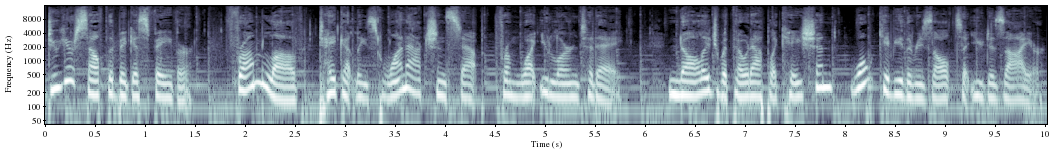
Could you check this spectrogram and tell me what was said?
do yourself the biggest favor. From love, take at least one action step from what you learned today. Knowledge without application won't give you the results that you desire.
